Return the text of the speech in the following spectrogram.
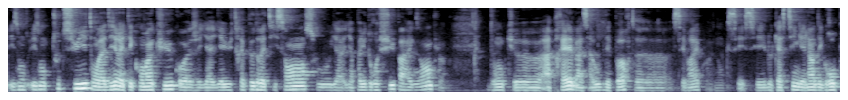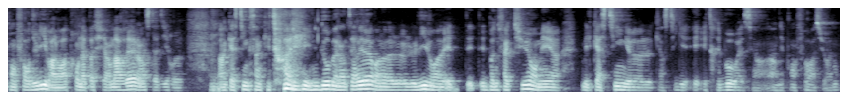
ils, ont, ils ont tout de suite, on va dire, été convaincus. Il y, a, eu très peu de réticence ou il n'y a, pas eu de refus, par exemple. Donc euh, après, bah, ça ouvre des portes, euh, c'est vrai. Quoi. Donc c'est, le casting est l'un des gros points forts du livre. Alors après, on n'a pas fait un Marvel, hein, c'est-à-dire mmh. un casting 5 étoiles et une daube à l'intérieur. Le, livre est, de bonne facture, mais, mais le casting, le casting est, très beau. c'est un, des points forts, assurément.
